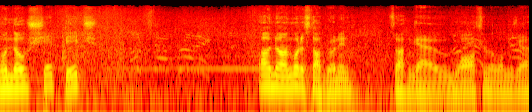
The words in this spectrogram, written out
Well, no shit, bitch. Oh no, I'm gonna stop running so I can get water in the lungs, yeah.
